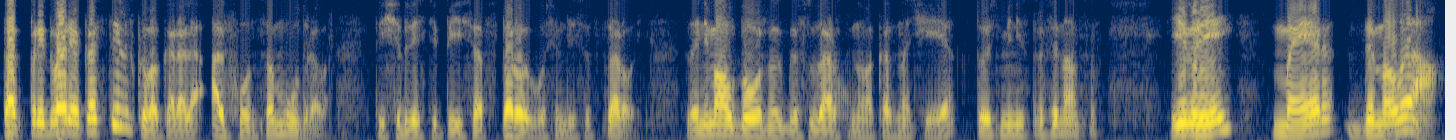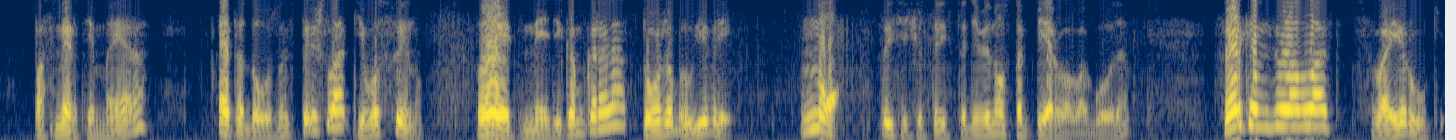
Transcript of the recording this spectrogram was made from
Так при дворе Кастильского короля Альфонса Мудрого 1252-82 занимал должность государственного казначея, то есть министра финансов, еврей Мэр де Мелеа. По смерти мэра эта должность перешла к его сыну. Лейб-медиком короля тоже был еврей. Но с 1391 года церковь взяла власть в свои руки.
